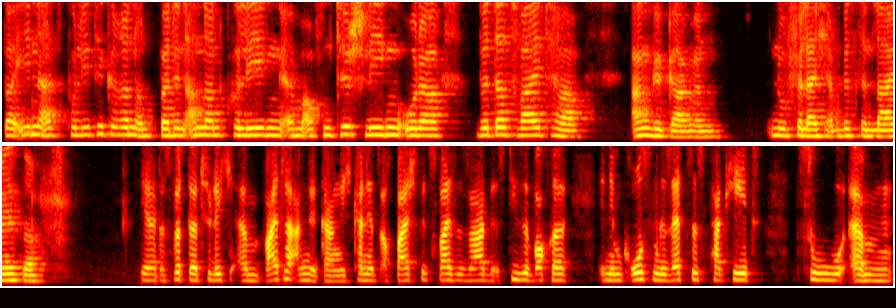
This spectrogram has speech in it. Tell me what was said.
bei Ihnen als Politikerin und bei den anderen Kollegen ähm, auf dem Tisch liegen oder wird das weiter angegangen? Nur vielleicht ein bisschen leiser. Ja, das wird natürlich ähm, weiter angegangen. Ich kann jetzt auch beispielsweise sagen, ist diese Woche in dem großen Gesetzespaket zu, ähm,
